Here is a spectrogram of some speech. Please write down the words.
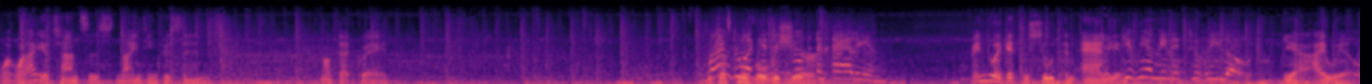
What, what are your chances? 19%? Not that great. When just do I get to shoot here. an alien? When do I get to shoot an Just alien? give me a minute to reload. Yeah, I will.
